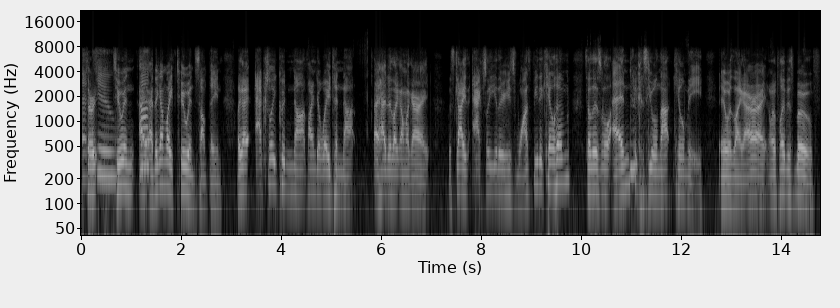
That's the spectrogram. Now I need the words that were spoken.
and Third- to- Two and Uh, I, I think I'm like two and something. Like I actually could not find a way to not. I had to like I'm like all right. This guy is actually either he wants me to kill him, so this will end because he will not kill me. It was like all right, I'm gonna play this move.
